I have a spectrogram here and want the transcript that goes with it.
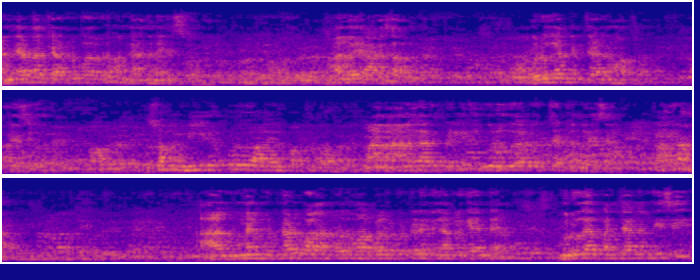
అంచేత క్షేత్రపాలకుడు మనకి ఆంజనేయ స్వామి. అదో యాగశాల. గురుగారు నిత్యాగ్నిహోత్రం చేసేవారు. స్వామి మీరెప్పుడు ఆయన భక్తులు? మా నాన్నగారి పెళ్ళికి గురువు గారు వచ్చి అట్లా ఆ మేము పుట్టినాడు పలానా రోజు మా పిల్లలు పుట్టాడు ఎన్ని గంటలకి అంటే గురువుగారు పంచాంగం తీసి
